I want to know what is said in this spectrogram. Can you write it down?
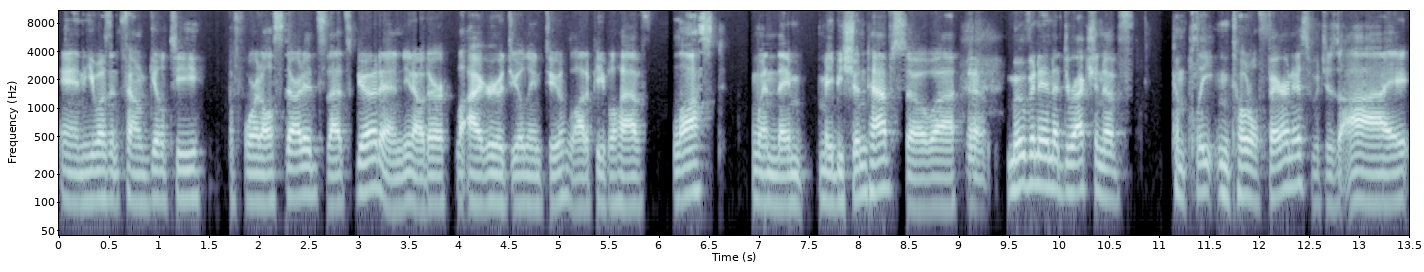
and he wasn't found guilty before it all started. So that's good. And you know, there I agree with Julian too. A lot of people have lost when they maybe shouldn't have. So uh, Yeah. moving in a direction of complete and total fairness, which is I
